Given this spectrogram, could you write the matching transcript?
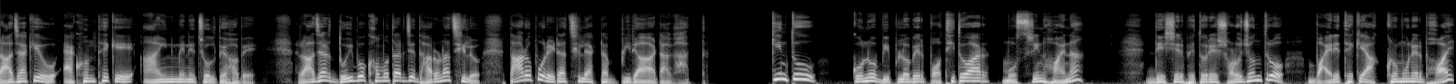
রাজাকেও এখন থেকে আইন মেনে চলতে হবে। রাজার দৈব ক্ষমতার যে ধারণা ছিল, তার ওপর এটা ছিল একটা বিরাট আঘাত। কিন্তু কোনো বিপ্লবের পথই তো আর মসৃণ হয় না। দেশের ভেতরে ষড়যন্ত্র, বাইরে থেকে আক্রমণের ভয়,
